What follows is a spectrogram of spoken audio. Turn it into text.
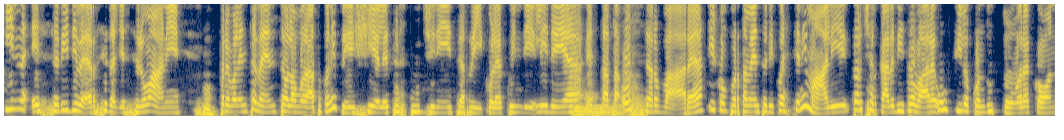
in esseri diversi dagli esseri umani. Prevalentemente ho lavorato con i pesci e le testuggini terricole, quindi l'idea è stata osservare il comportamento di questi animali per cercare di trovare un filo conduttore con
